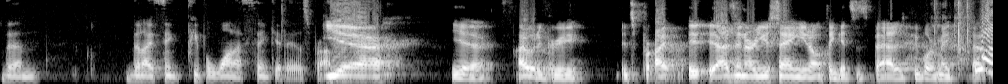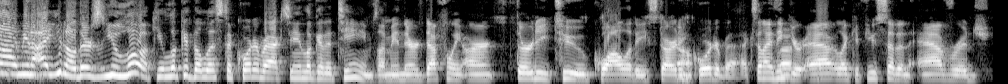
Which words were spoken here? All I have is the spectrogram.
than than I think people want to think it is. Probably. Yeah, yeah, I would agree. It's I, it, as in, are you saying you don't think it's as bad as people are making? It well, I mean, I you know, there's you look, you look at the list of quarterbacks and you look at the teams. I mean, there definitely aren't 32 quality starting no. quarterbacks, and I think uh, you're av- like if you set an average,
